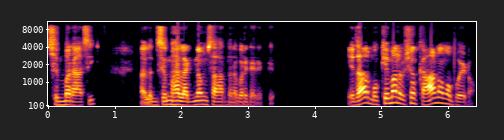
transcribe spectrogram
சிம்ம ராசி அல்லது சிம்ம லக்னம் சார்ந்த நபர்களுக்கு ஏதாவது முக்கியமான விஷயம் காணாம போயிடும்.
